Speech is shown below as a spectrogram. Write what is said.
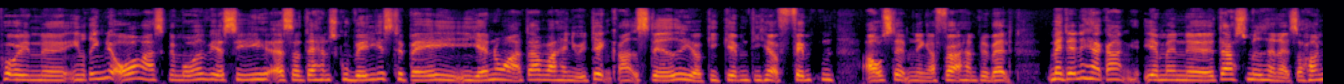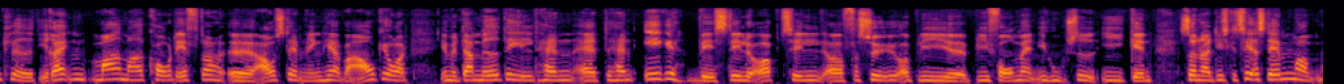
på en, øh, en rimelig overraskende måde, vil jeg sige. Altså, da han skulle vælges tilbage i, i januar, der var han jo i den grad stadig og gik gennem de her 15 afstemninger, før han blev valgt. Men denne her gang, jamen, øh, der smed han altså håndklædet i ringen. Meget, meget kort efter øh, afstemningen her var afgjort, jamen, der meddelte han, at han ikke vil stille op til at forsøge at blive, øh, blive formand i huset igen. Så når de skal til at stemme om,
